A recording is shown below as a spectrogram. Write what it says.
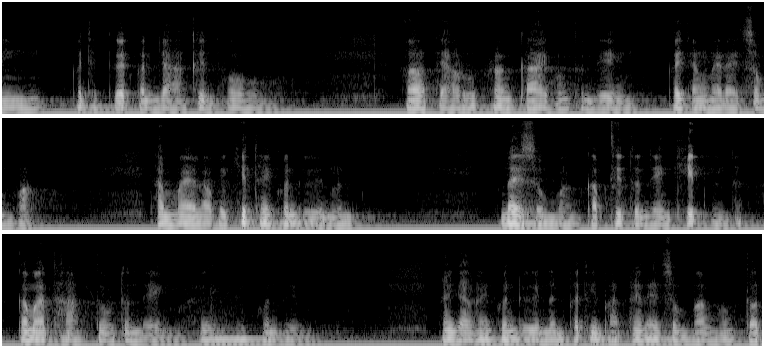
นี้ ก็จะเกิดปัญญาขึ้น โอ้แต่รูปร่างกายของตนเอง ก็ยังไม่ได้สมหวังทำไมเราไปคิดให้คนอื่นมันได้สมหวังกับที่ตนเองคิดนั่นนะก็มาถามตัวตนเองว่าเฮ้ยคนอื่น อยากให้คนอื่นนั้นปฏิบัติให้ได้สมหวังของตน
